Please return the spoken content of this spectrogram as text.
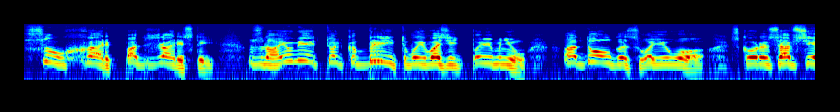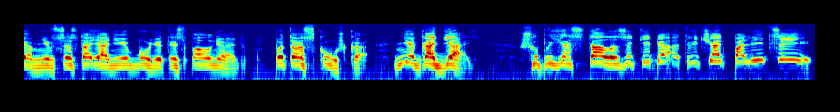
Сухарь поджаристый, знаю, умеет только бритвой возить по ремню, а долго своего скоро совсем не в состоянии будет исполнять, потаскушка, негодяй. Чтобы я стала за тебя отвечать полиции?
